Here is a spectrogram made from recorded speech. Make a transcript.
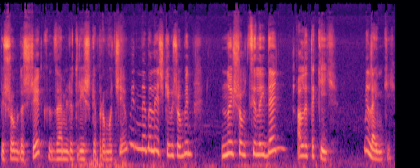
Пішов дощик, землю трішки промочив. Він невеличкий вийшов. Він ну, йшов цілий день, але такий міленький.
